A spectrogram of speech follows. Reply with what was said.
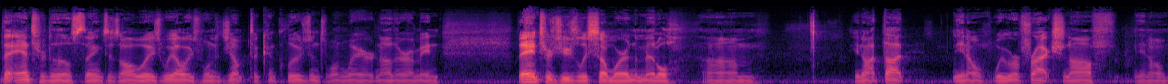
the answer to those things is always we always want to jump to conclusions one way or another. I mean, the answer is usually somewhere in the middle. Um, you know, I thought you know, we were a fraction off, you know,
